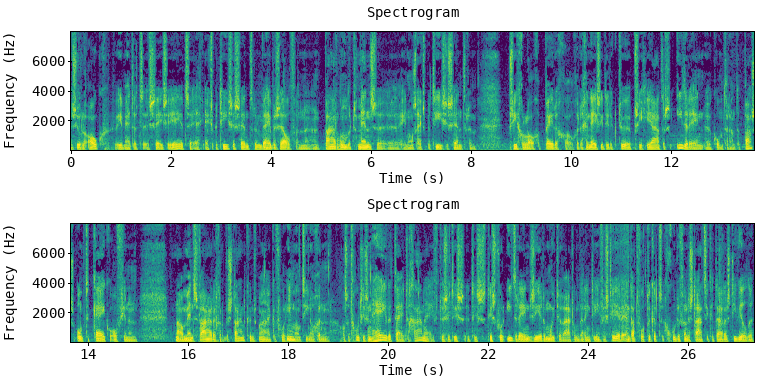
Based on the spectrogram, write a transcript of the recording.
zullen ook weer met het CCE, het expertisecentrum... wij hebben zelf een, een paar honderd mensen in ons expertisecentrum psychologen, pedagogen, de genetische directeur, psychiaters. Iedereen uh, komt eraan te pas om te kijken of je een nou, menswaardiger bestaan kunt maken voor Hm. iemand die nog een, als het goed is, een hele tijd te gaan heeft. Dus het is, het, is, het is voor iedereen zeer de moeite waard om daarin te investeren. En dat vond ik het goede van de staatssecretaris. Die wilde,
